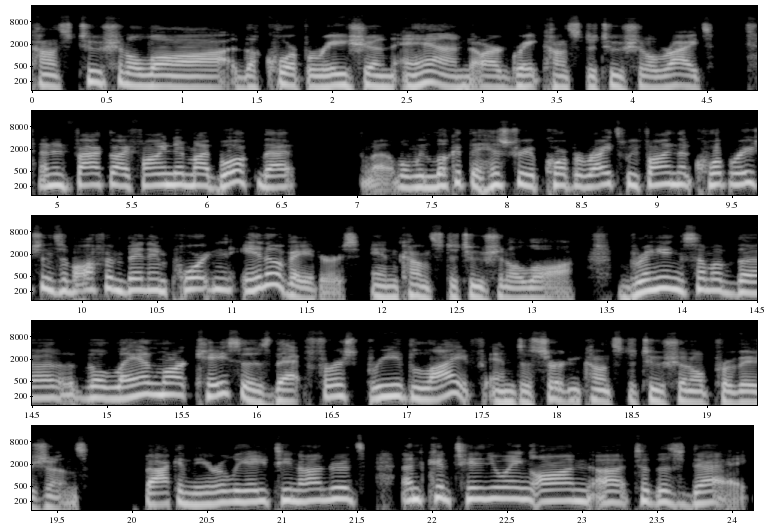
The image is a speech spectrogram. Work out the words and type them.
constitutional law, the corporation, and our great constitutional rights. And in fact, I find in my book that when we look at the history of corporate rights, we find that corporations have often been important innovators in constitutional law, bringing some of the, the landmark cases that first breathed life into certain constitutional provisions back in the early 1800s and continuing on uh, to this day.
